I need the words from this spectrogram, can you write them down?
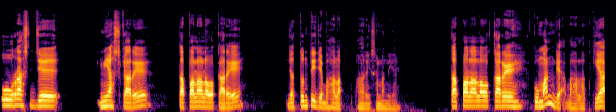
uras je mias kare tapala lawa kare jatunti je bahalap hari semandiai. Tapala lawa kare kuman dia bahalap kia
